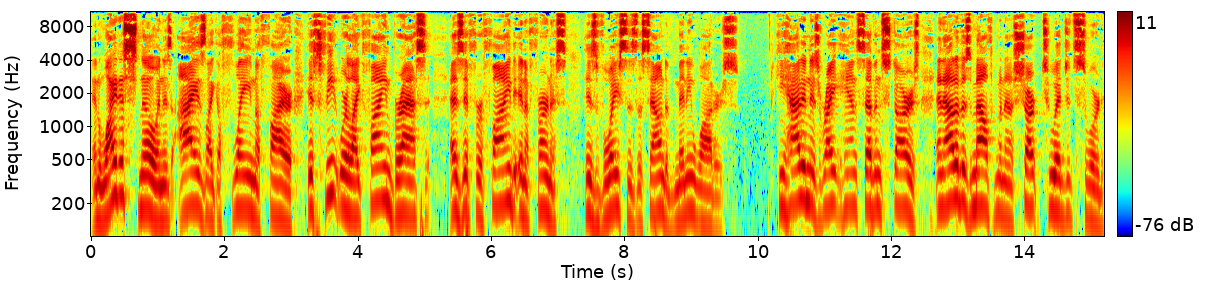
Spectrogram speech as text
and white as snow, and his eyes like a flame of fire. His feet were like fine brass, as if refined in a furnace. His voice is the sound of many waters. He had in his right hand seven stars, and out of his mouth went a sharp two edged sword,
